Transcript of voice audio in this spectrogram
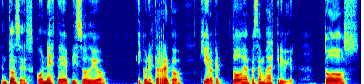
Entonces, con este episodio y con este reto quiero que todos empecemos a escribir. Todos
